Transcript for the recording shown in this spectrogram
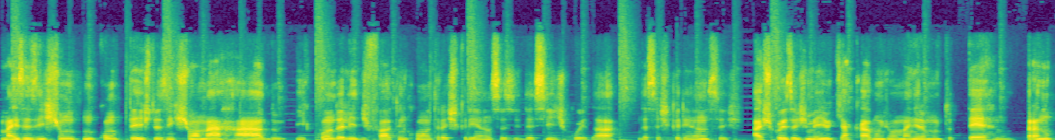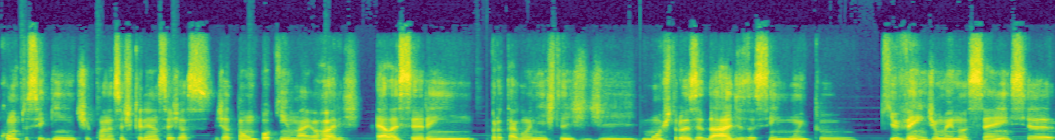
mas existe um, um, contexto, existe um amarrado e quando ele de fato encontra as crianças e decide cuidar dessas crianças, as coisas meio que acabam de uma maneira muito terna. Para no conto seguinte, quando essas crianças já já estão um pouquinho maiores, elas serem protagonistas de monstruosidades assim muito que vem de uma inocência,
